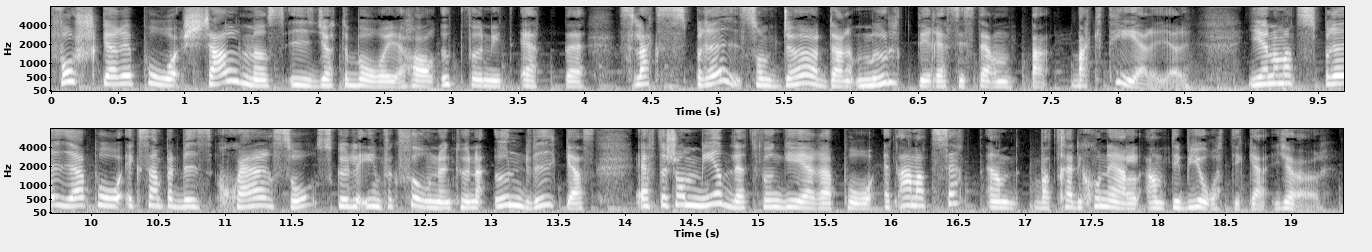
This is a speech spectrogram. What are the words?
Forskare på Chalmers i Göteborg har uppfunnit ett eh, slags spray som dödar multiresistenta bakterier. Genom att spraya på exempelvis skärsår skulle infektionen kunna undvikas eftersom medlet fungerar på ett annat sätt än vad traditionell antibiotika gör.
